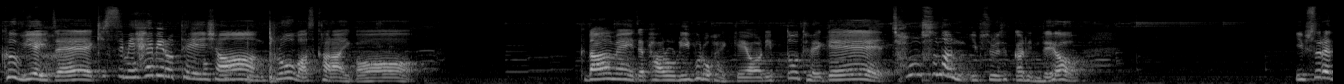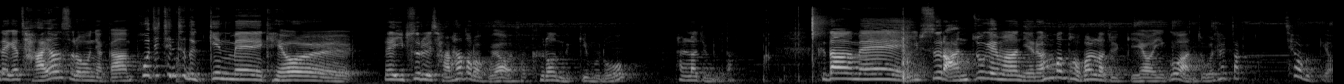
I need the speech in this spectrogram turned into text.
그 위에 이제 키스미 헤비 로테이션 브로우 마스카라 이거. 그 다음에 이제 바로 립으로 갈게요. 립도 되게 청순한 입술 색깔인데요. 입술에 되게 자연스러운 약간 포지 틴트 느낌의 계열의 입술을 잘 하더라고요. 그래서 그런 느낌으로 발라줍니다. 그 다음에 입술 안쪽에만 얘를 한 번 더 발라줄게요. 이거 안쪽을 살짝 채워볼게요.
